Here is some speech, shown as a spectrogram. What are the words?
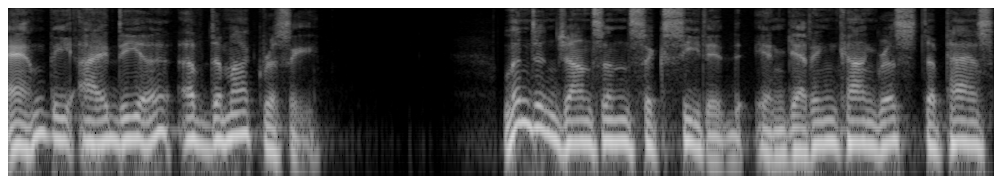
and the idea of democracy. Lyndon Johnson succeeded in getting Congress to pass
